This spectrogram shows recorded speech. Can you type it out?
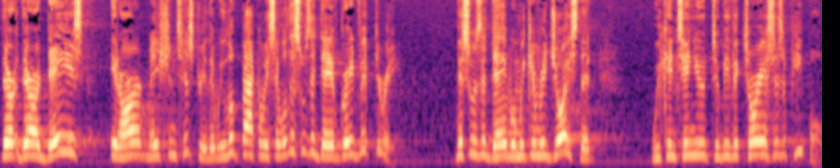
There, there are days in our nation's history that we look back and we say, well, this was a day of great victory. This was a day when we can rejoice that we continue to be victorious as a people.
